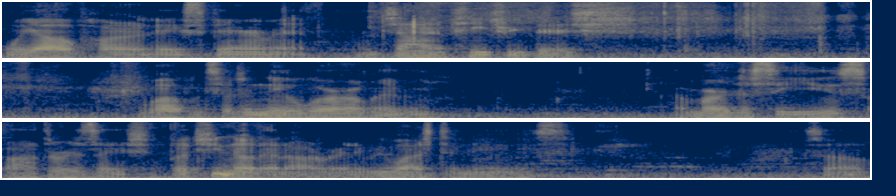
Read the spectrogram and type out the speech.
We all part of the experiment, giant petri dish. Welcome to the new world, baby. Emergency use authorization. But you know that already. We watched the news. So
